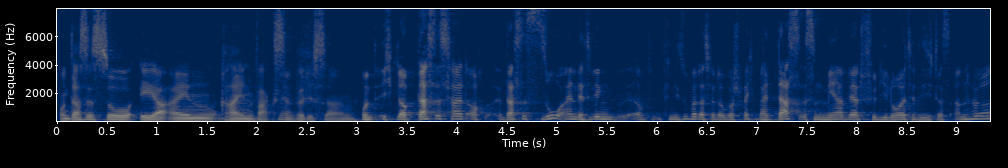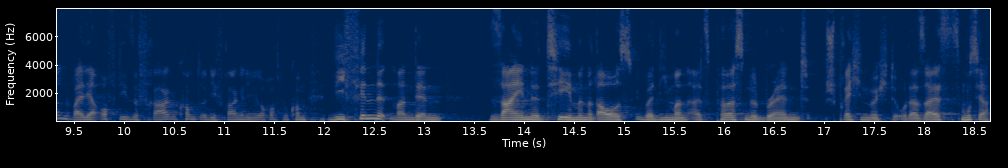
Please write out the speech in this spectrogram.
Und das ist so eher ein Reinwachsen, würde ich sagen. Und ich glaube, das ist halt auch, das ist so ein, deswegen äh, finde ich super, dass wir darüber sprechen, weil das ist ein Mehrwert für die Leute, die sich das anhören, weil ja oft diese Frage kommt oder die Frage, die wir auch oft bekommen, wie findet man denn seine Themen raus, über die man als Personal Brand sprechen möchte? Oder sei es, es muss ja,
